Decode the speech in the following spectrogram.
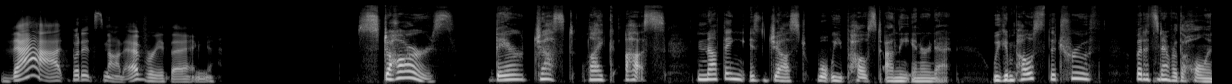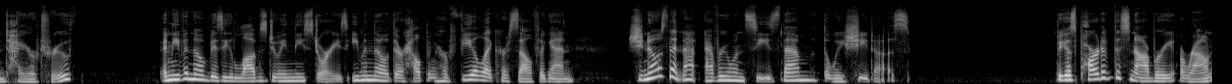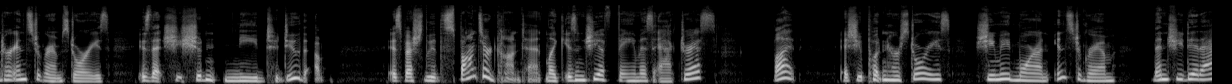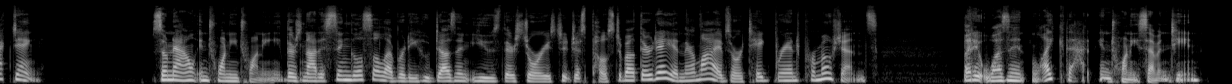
that, but it's not everything. Stars. They're just like us. Nothing is just what we post on the internet. We can post the truth, but it's never the whole entire truth. And even though Busy loves doing these stories, even though they're helping her feel like herself again, she knows that not everyone sees them the way she does. Because part of the snobbery around her Instagram stories is that she shouldn't need to do them, especially the sponsored content. Like, isn't she a famous actress? But as she put in her stories, she made more on Instagram than she did acting. So now in 2020, there's not a single celebrity who doesn't use their stories to just post about their day and their lives or take brand promotions. But it wasn't like that in 2017.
